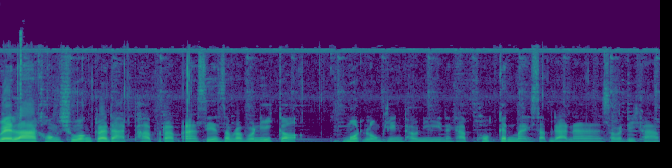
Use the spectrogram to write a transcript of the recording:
เวลาของช่วงกระดาษพับรับอาเซียนสำหรับวันนี้ก็หมดลงเพียงเท่านี้นะครับ พบกันใหม่สัปดาห์หน้า สวัสดีครับ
